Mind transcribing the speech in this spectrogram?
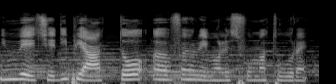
Invece di piatto eh, faremo le sfumature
